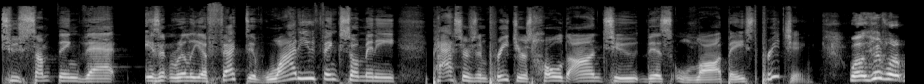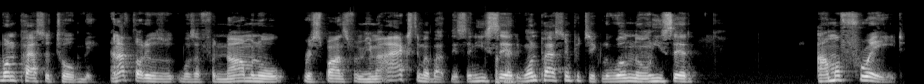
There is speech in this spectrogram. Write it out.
to something that isn't really effective. Why do you think so many pastors and preachers hold on to this law based preaching? Well, here's what one pastor told me, and I thought it was was a phenomenal response from him. I asked him about this, and he said, one pastor in particular, well known, he said, "I'm afraid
